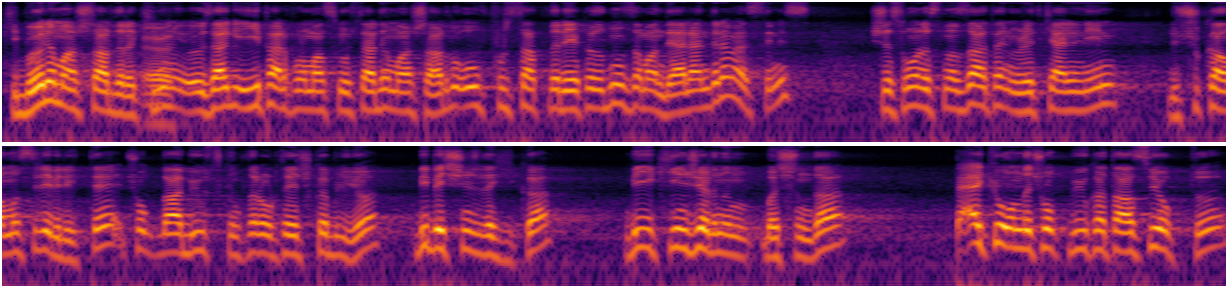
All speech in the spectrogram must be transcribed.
Ki böyle maçlarda rakibin Evet. özellikle iyi performans gösterdiği maçlarda o fırsatları yakaladığınız zaman değerlendiremezseniz işte sonrasında zaten üretkenliğin düşük kalmasıyla birlikte çok daha büyük sıkıntılar ortaya çıkabiliyor. Bir 5. dakika, bir ikinci yarının başında belki onda çok büyük hatası yoktu.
